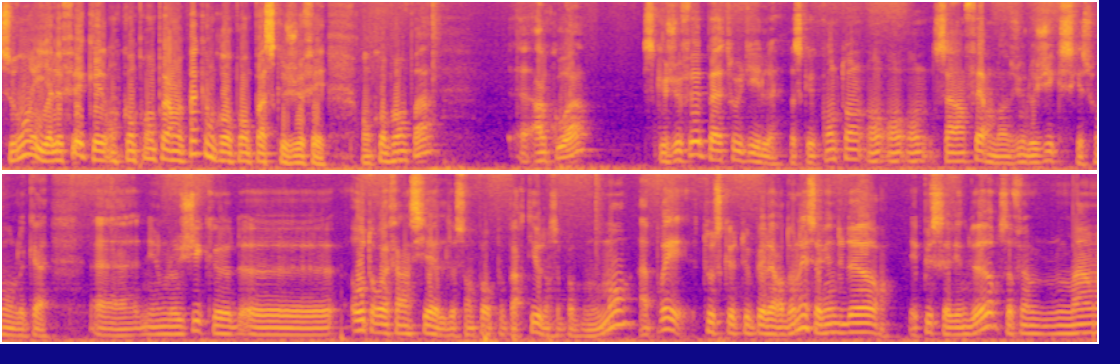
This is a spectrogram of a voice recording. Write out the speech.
souvent, il y a le fait qu'on comprend pas, pas qu'on ne comprend pas ce que je fais, on ne comprend pas euh, en quoi ce que je fais peut être utile, parce que quand on, on, on s'enferme dans une logique, ce qui est souvent le cas, euh, une logique euh, autoréférentielle de son propre parti ou dans son propre mouvement, après, tout ce que tu peux leur donner, ça vient du dehors. Et puisque ça vient du dehors, ça fait un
